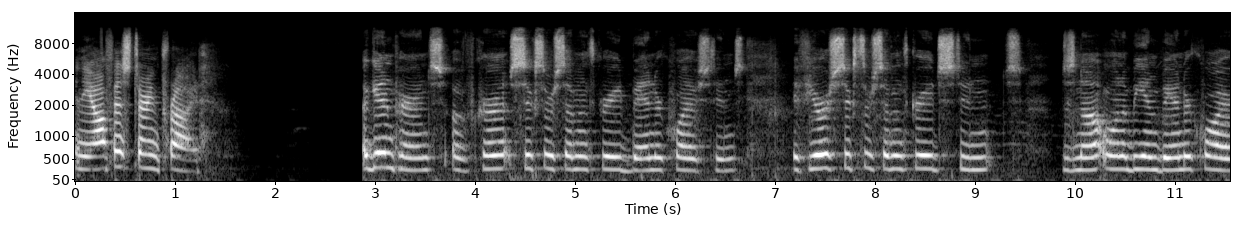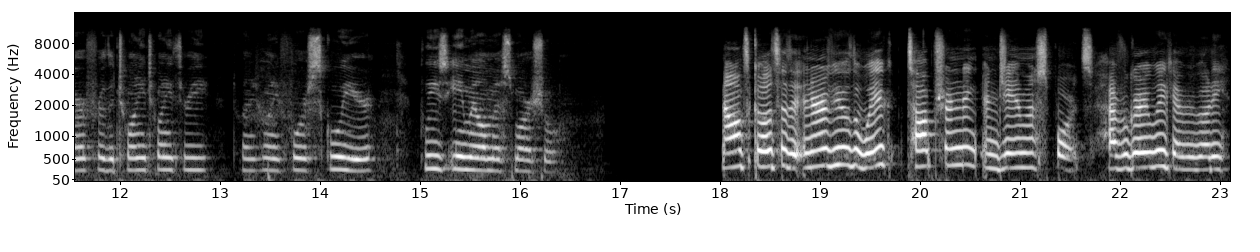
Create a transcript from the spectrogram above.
in the office during Pride. Again, parents of current 6th or 7th grade band or choir students, if your 6th or 7th grade student does not want to be in band or choir for the 2023-2024 school year, please email Miss Marshall. Now let's go to the interview of the week, top trending in GMS sports. Have a great week, everybody.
